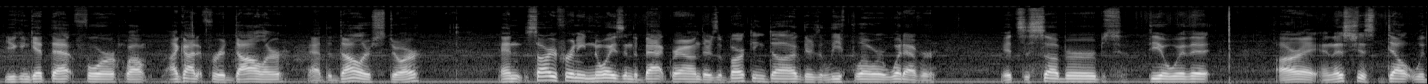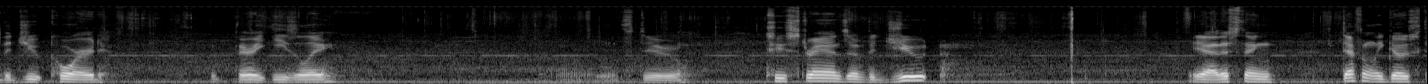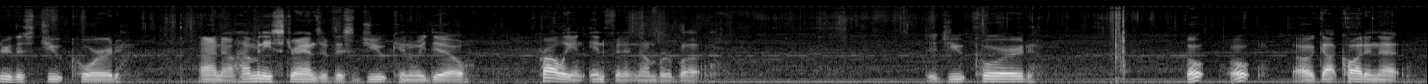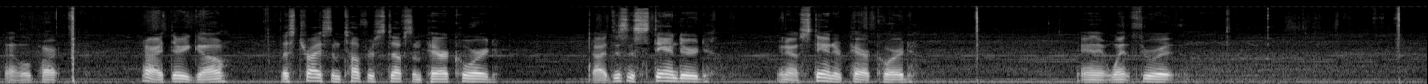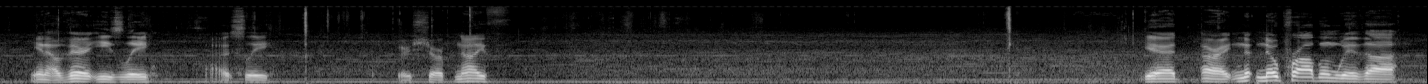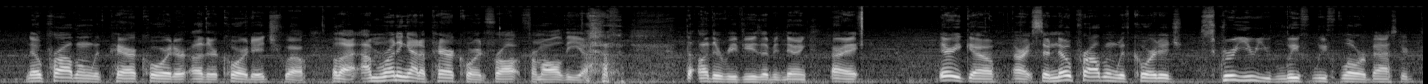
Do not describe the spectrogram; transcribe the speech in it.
You can get that for well, I got it for a dollar at the dollar store. And sorry for any noise in the background. There's a barking dog, there's a leaf blower, whatever. It's the suburbs, deal with it. All right, and this just dealt with the jute cord very easily. Let's do two strands of the jute. Yeah, this thing definitely goes through this jute cord. I don't know, how many strands of this jute can we do? Probably an infinite number, but the jute cord. Oh, oh, oh, it got caught in that, that little part. All right, there you go. Let's try some tougher stuff, some paracord. Uh, this is standard, you know, standard paracord. And it went through it, you know, very easily. Obviously, very sharp knife. Yeah, all right. No, no problem with uh, no problem with paracord or other cordage. Well, hold on. I'm running out of paracord for all, from all the uh, the other reviews I've been doing. All right, there you go. All right, so no problem with cordage. Screw you, you leaf leaf blower bastard.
